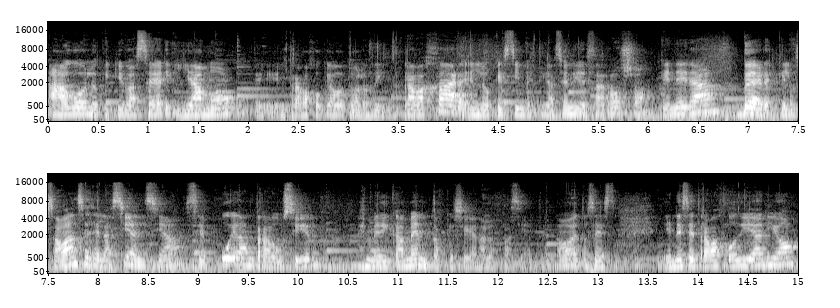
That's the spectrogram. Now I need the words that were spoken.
hago lo que quiero hacer y amo eh, el trabajo que hago todos los días. Trabajar en lo que es investigación y desarrollo genera ver que los avances de la ciencia se puedan traducir en medicamentos que lleguen a los pacientes. ¿no? Entonces, en ese trabajo diario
